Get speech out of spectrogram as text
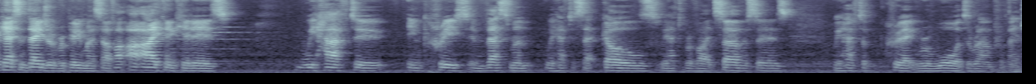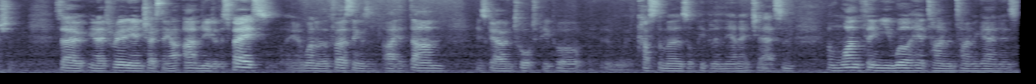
I guess in danger of repeating myself, I- I, I think it is. We have to increase investment. We have to set goals. We have to provide services. We have to create rewards around prevention. So you know, it's really interesting. I, I'm new to the space. You know, one of the first things I had done is go and talk to people, customers or people in the NHS, and and one thing you will hear time and time again is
